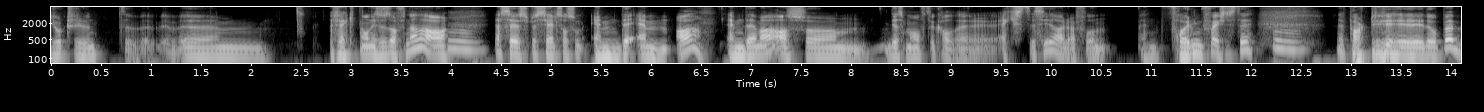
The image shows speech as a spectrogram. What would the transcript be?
gjort rundt um, effekten av disse stoffene. Da. Og Mm. jeg ser spesielt sånn som MDMA, MDMA, altså det som man ofte kaller ecstasy, da, i hvert fall en, en form for ecstasy. Mm. Partydopet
